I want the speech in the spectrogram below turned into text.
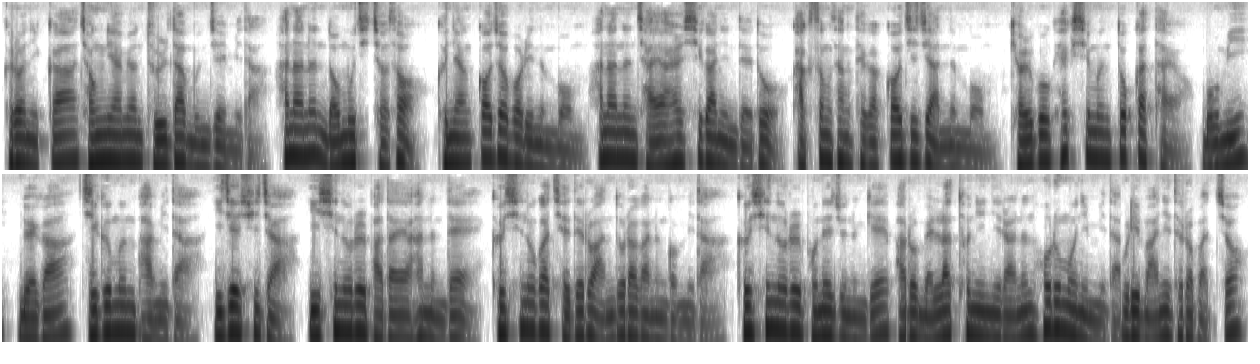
그러니까 정리하면 둘 다 문제입니다. 하나는 너무 지쳐서 그냥 꺼져버리는 몸, 하나는 자야 할 시간인데도 각성 상태가 꺼지지 않는 몸. 결국 핵심은 똑같아요. 몸이, 뇌가 지금은 밤이다. 이제 쉬자. 이 신호를 받아야 하는데 그 신호가 제대로 안 돌아가는 겁니다. 그 신호를 보내주는 게 바로 멜라토닌이라는 호르몬입니다. 우리 많이 들어봤죠?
